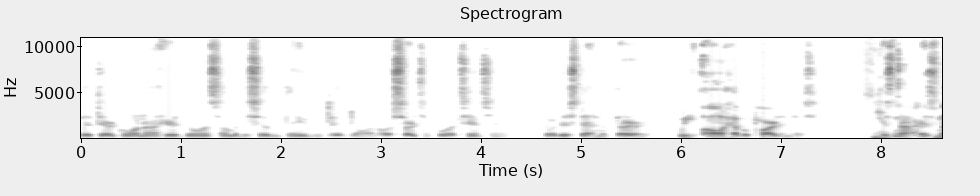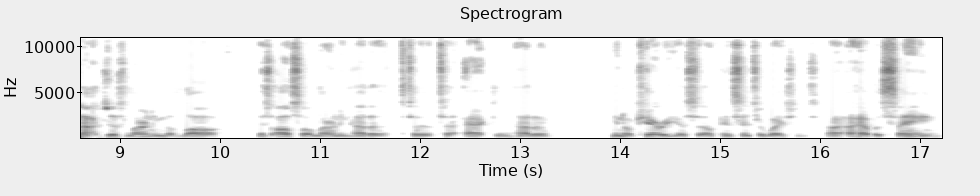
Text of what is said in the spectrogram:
that they're going out here doing some of the silly things that they're doing, or searching for attention, or this, that, and the third. We all have a part in this. It's not it's not just learning the law. It's also learning how to to to act and how to you know, carry yourself in situations. I, I have a saying,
